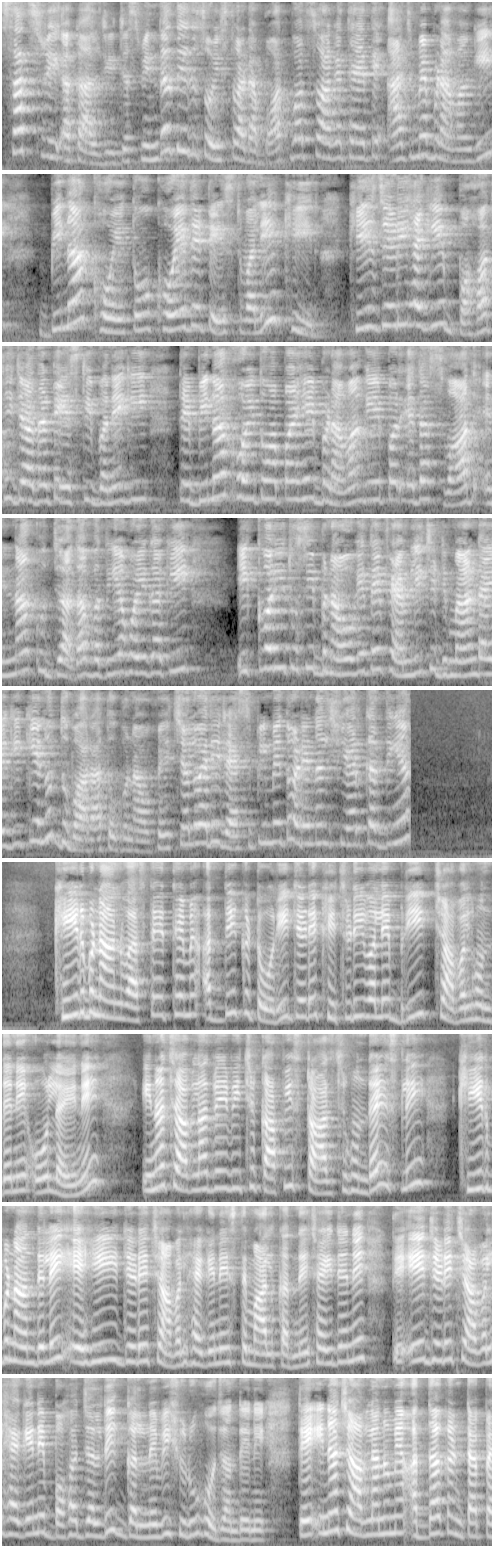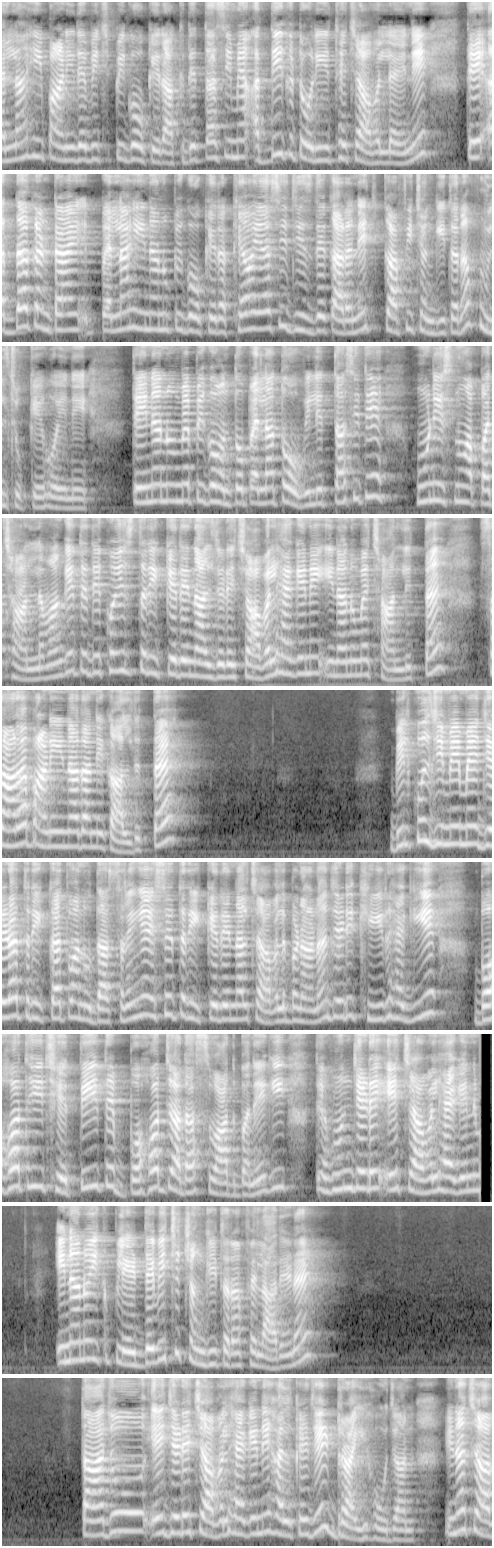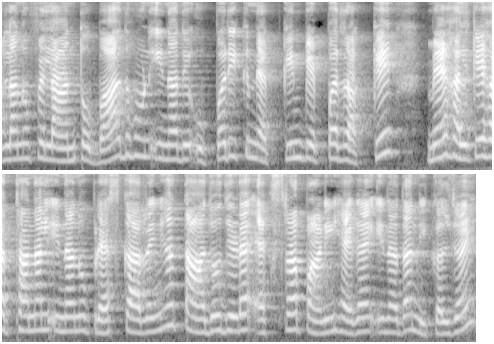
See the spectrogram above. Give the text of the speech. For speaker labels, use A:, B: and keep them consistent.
A: ਸਤਿ ਸ੍ਰੀ ਅਕਾਲ ਜੀ, ਜਸਵਿੰਦਰ ਦੀ ਰਸੋਈ 'ਚ ਤੁਹਾਡਾ ਬਹੁਤ-ਬਹੁਤ ਸਵਾਗਤ ਹੈ ਤੇ ਅੱਜ ਮੈਂ ਬਣਾਵਾਂਗੀ ਬਿਨਾ ਖੋਏ ਤੋਂ ਖੋਏ ਦੇ ਟੇਸਟ ਵਾਲੀ ਖੀਰ। ਖੀਰ ਜਿਹੜੀ ਹੈਗੀ ਹੈ ਬਹੁਤ ਹੀ ਜ਼ਿਆਦਾ ਟੇਸਟੀ ਬਣੇਗੀ ਤੇ ਬਿਨਾ ਖੋਏ ਤੋਂ ਆਪਾਂ ਇਹ ਬਣਾਵਾਂਗੇ, ਪਰ ਇਹਦਾ ਸਵਾਦ ਇੰਨਾ ਕੁਝ ਜ਼ਿਆਦਾ ਵਧੀਆ ਹੋਏਗਾ ਕਿ ਇੱਕ ਵਾਰੀ ਤੁਸੀਂ ਬਣਾਓਗੇ ਤੇ ਫੈਮਿਲੀ 'ਚ ਡਿਮਾਂਡ ਆਏਗੀ ਕਿ ਇਹਨੂੰ ਦੁਬਾਰਾ ਤੋਂ ਬਣਾਓ। ਫਿਰ ਚਲੋ ਇਹਦੀ ਰੈਸਿਪੀ ਮੈਂ ਤੁਹਾਡੇ ਨਾਲ ਸ਼ੇਅਰ ਕਰਦੀ ਹਾਂ। ਖੀਰ ਬਣਾਉਣ ਵਾਸਤੇ ਇੱਥੇ ਮੈਂ ਅੱਧੀ ਕਟੋਰੀ ਜਿਹੜੇ ਖਿਚੜੀ ਵਾਲੇ ਬਰੀਕ ਚਾਵਲ ਹੁੰਦੇ ਨੇ, ਉਹ ਲਏ ਨੇ। ਇਹਨਾਂ ਚਾਵਲਾਂ ਦੇ ਵਿੱਚ ਕਾਫੀ ਸਟਾਰਚ ਹੁੰਦਾ ਇਸ ਲਈ ਖੀਰ ਬਣਾਉਣ ਦੇ ਲਈ ਇਹੀ ਜਿਹੜੇ ਚਾਵਲ ਹੈਗੇ ਨੇ ਇਸਤੇਮਾਲ ਕਰਨੇ ਚਾਹੀਦੇ ਨੇ ਤੇ ਇਹ ਜਿਹੜੇ ਚਾਵਲ ਹੈਗੇ ਨੇ, ਬਹੁਤ ਜਲਦੀ ਗਲਨੇ ਵੀ ਸ਼ੁਰੂ ਹੋ ਜਾਂਦੇ ਨੇ। ਤੇ ਇਹਨਾਂ ਚਾਵਲਾਂ ਨੂੰ ਮੈਂ ਅੱਧਾ ਘੰਟਾ ਪਹਿਲਾਂ ਹੀ ਪਾਣੀ ਦੇ ਵਿੱਚ ਭਿਗੋ ਕੇ ਰੱਖ ਦਿੱਤਾ ਸੀ। ਮੈਂ ਅੱਧੀ ਕਟੋਰੀ ਇੱਥੇ ਚਾਵਲ ਲਏ ਨੇ ਤੇ ਅੱਧਾ ਘੰਟਾ ਪਹਿਲਾਂ ਹੀ ਇਹਨਾਂ ਨੂੰ ਭਿਗੋ ਕੇ ਰੱਖਿਆ ਹੋਇਆ ਸੀ, ਜਿਸ ਦੇ ਕਾਰਨ ਇਹ ਕਾਫੀ ਚੰਗੀ ਤਰ੍ਹਾਂ ਫੁੱਲ ਚੁੱਕੇ ਹੋਏ ਨੇ। ਤੇ ਇਹਨਾਂ ਨੂੰ ਮੈਂ ਭਿਗਾਉਣ ਤੋਂ ਪਹਿਲਾਂ ਧੋ ਵੀ ਲਿੱਤਾ ਸੀ ਤੇ ਹੁਣ ਇਸ ਨੂੰ ਆਪਾਂ ਛਾਣ ਲਵਾਂਗੇ ਤੇ ਦੇਖੋ ਇਸ ਤਰੀਕੇ ਦੇ ਨਾਲ ਜਿਹੜੇ ਚਾਵਲ ਹੈਗੇ ਨੇ, ਇਹਨਾਂ ਨੂੰ ਮੈਂ ਛਾਣ ਲਿੱਤਾ ਹੈ। ਸਾਰਾ ਪਾਣੀ ਇਹਨਾਂ ਦਾ ਨਿਕਾਲ ਦਿੱਤਾ ਹੈ। ਬਿਲਕੁਲ ਜਿਵੇਂ ਮੈਂ ਜਿਹੜਾ ਤਰੀਕਾ ਤੁਹਾਨੂੰ ਦੱਸ ਰਹੀ ਹਾਂ, ਇਸੇ ਤਰੀਕੇ ਦੇ ਨਾਲ ਚਾਵਲ ਬਣਾਉਣਾ, ਜਿਹੜੀ ਖੀਰ ਹੈਗੀ ਏ ਬਹੁਤ ਹੀ ਛੇਤੀ ਤੇ ਬਹੁਤ ਜ਼ਿਆਦਾ ਸਵਾਦ ਬਣੇਗੀ। ਤੇ ਹੁਣ ਜਿਹੜੇ ਇਹ ਚਾਵਲ ਹੈਗੇ ਨੇ, ਇਹਨਾਂ ਨੂੰ ਇੱਕ ਪਲੇਟ ਦੇ ਵਿੱਚ ਚੰਗੀ ਤਰ੍ਹਾਂ ਫੈਲਾ ਦੇਣਾ ਹੈ। ਤਾਂ ਜੋ ਇਹ ਜਿਹੜੇ ਚਾਵਲ ਹੈਗੇ ਨੇ ਹਲਕੇ ਜਿਹੇ ਡਰਾਈ ਹੋ ਜਾਣ। ਇਹਨਾਂ ਚਾਵਲਾਂ ਨੂੰ ਫੈਲਾਣ ਤੋਂ ਬਾਅਦ ਹੁਣ ਇਹਨਾਂ ਦੇ ਉੱਪਰ ਇੱਕ ਨੈਪਕਿਨ ਪੇਪਰ ਰੱਖ ਕੇ ਮੈਂ ਹਲਕੇ ਹੱਥਾਂ ਨਾਲ ਇਹਨਾਂ ਨੂੰ ਪ੍ਰੈਸ ਕਰ ਰਹੀ ਹਾਂ ਤਾਂ ਜੋ ਜਿਹੜਾ ਐਕਸਟਰਾ ਪਾਣੀ ਹੈਗਾ ਇਹਨਾਂ ਦਾ ਨਿਕਲ ਜਾਏ।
